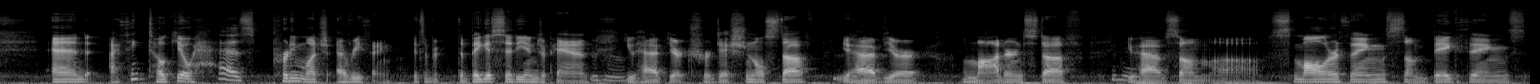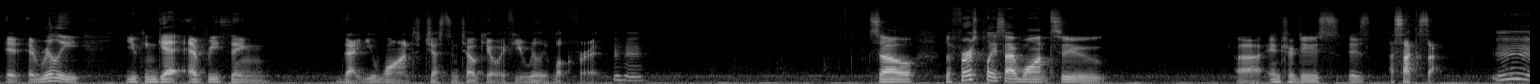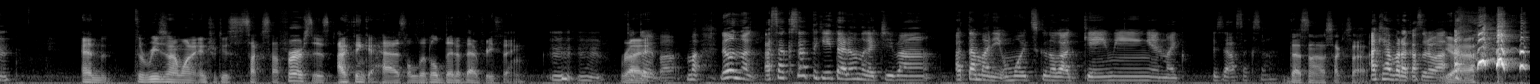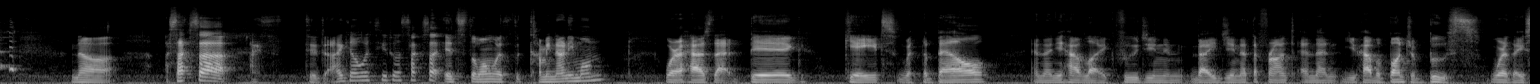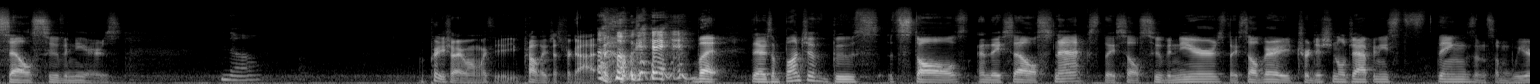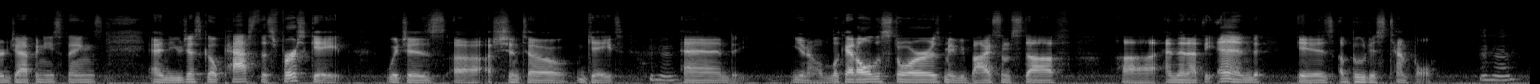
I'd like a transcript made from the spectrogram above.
And I think Tokyo has pretty much everything. It's v- the biggest city in Japan. Mm-hmm. You have your traditional stuff, you mm-hmm. have your modern stuff, you have some uh, smaller things, some big things. It, it really, you can get everything that you want just in Tokyo if you really look for it. So the first place I want to uh, introduce is Asakusa. Mm. And the reason I want to introduce Asakusa first is I think it has a little bit of everything. Mm-hmm. Right. gaming and like is that Asakusa? That's not Asakusa. Akihabara Yeah. no. Asakusa, did I go with you to Asakusa? It's the one with the Kaminarimon? Where it has that big gate with the bell, and then you have like Fujin and Raijin at the front, and then you have a bunch of booths where they sell souvenirs. No I'm pretty sure I went with you. You probably just forgot. okay but there's a bunch of booths, stalls, and they sell snacks, they sell souvenirs, they sell very traditional Japanese things and some weird Japanese things. And you just go past this first gate, which is uh, a Shinto gate, and you know, look at all the stores, maybe buy some stuff. Uh, and then at the end is a Buddhist temple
